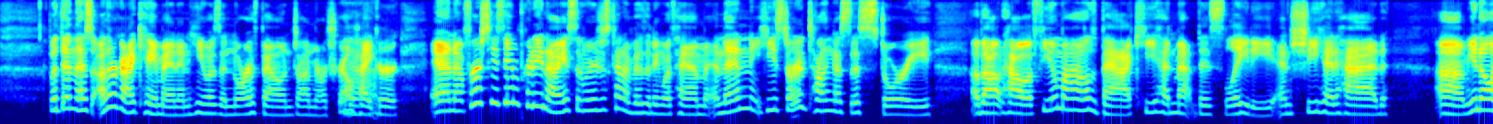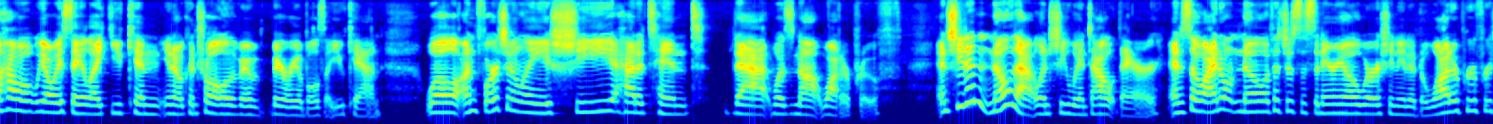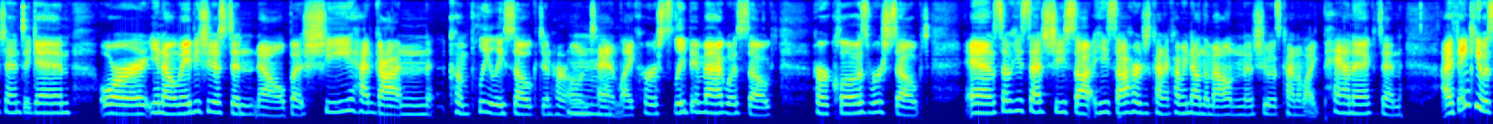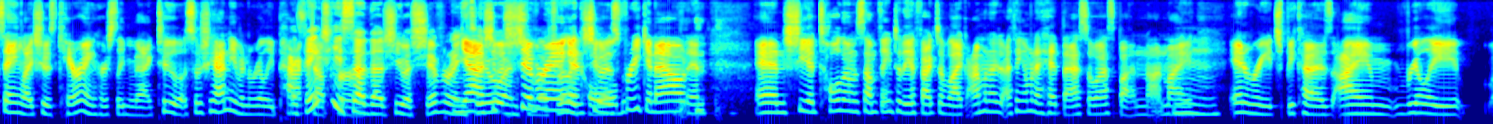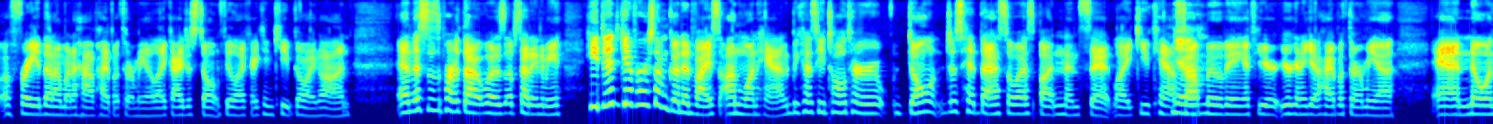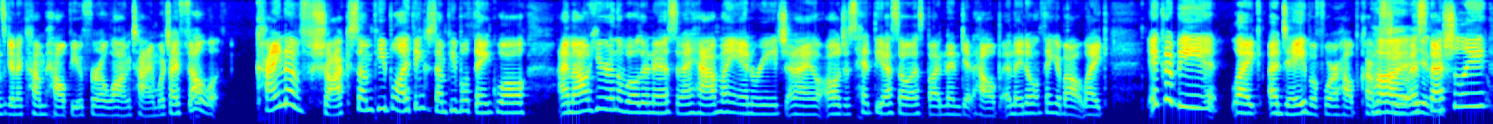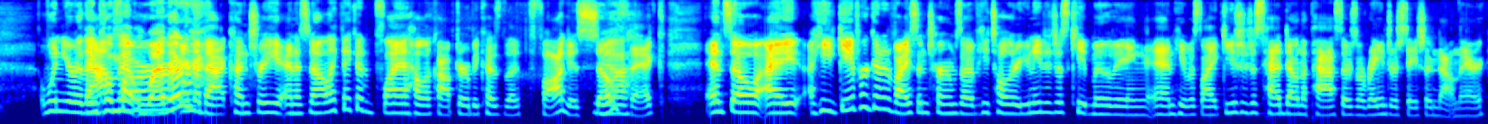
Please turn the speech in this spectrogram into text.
But then this other guy came in, and he was a northbound John Muir Trail Yeah. hiker. And at first, he seemed pretty nice, and we were just kind of visiting with him. And then he started telling us this story about how a few miles back he had met this lady, and she had had, um, you know how we always say like you can you know control all the variables that you can. Well, unfortunately, she had a tent that was not waterproof. And she didn't know that when she went out there. And so I don't know if it's just a scenario where she needed to waterproof her tent again, or, you know, maybe she just didn't know. But she had gotten completely soaked in her own Mm. tent. Like her sleeping bag was soaked, her clothes were soaked. And so he said she saw he saw her just kind of coming down the mountain and she was kind of like panicked and I think he was saying like she was carrying her sleeping bag too, so she hadn't even really packed I think she her- said that she was shivering. yeah, too, she was shivering really and she was freaking out and and she had told him something to the effect of like I'm gonna I think I'm gonna hit the SOS button on my Mm. inReach because I'm really afraid that I'm gonna have hypothermia. Like I just don't feel like I can keep going on. And this is the part that was upsetting to me. He did give her some good advice on one hand because he told her don't just hit the SOS button and sit. Like you can't Yeah. stop moving if you're you're gonna get hypothermia and no one's gonna come help you for a long time, which I felt kind of shocked some people. I think some people think, well, I'm out here in the wilderness and I have my inReach and I, I'll just hit the SOS button and get help. And they don't think about like it could be like a day before help comes Uh, to you, especially when you're that far weather? in the backcountry and it's not like they could fly a helicopter because the fog is so Yeah. thick. And so I he gave her good advice in terms of he told her you need to just keep moving and he was like you should just head down the pass there's a ranger station down there.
